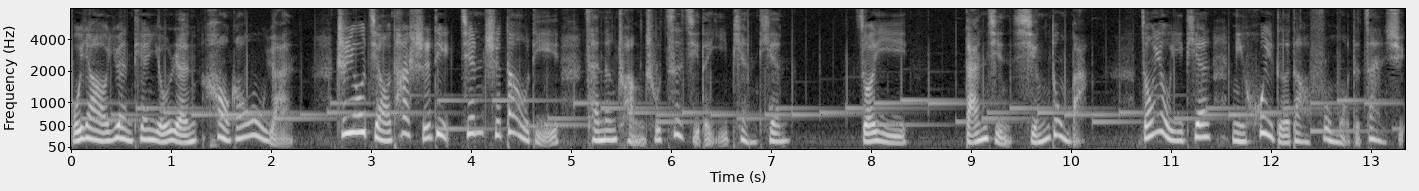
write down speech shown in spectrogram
不要怨天尤人、好高骛远，只有脚踏实地、坚持到底，才能闯出自己的一片天。所以。赶紧行动吧，总有一天你会得到父母的赞许，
